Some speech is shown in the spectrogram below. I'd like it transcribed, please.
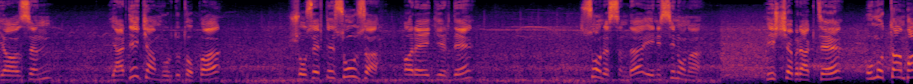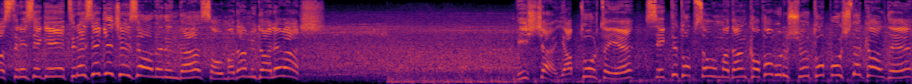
Yağız'ın yerdeyken vurdu topa. Josef de Souza araya girdi. Sonrasında Enis'in ona dişçe bıraktı. Umut'tan pas Trezeguet'e. Trezeguet ceza alanında savunmadan müdahale var. Vişça yaptı ortayı. Sekti top savunmadan kafa vuruşu. Top boşta kaldı.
